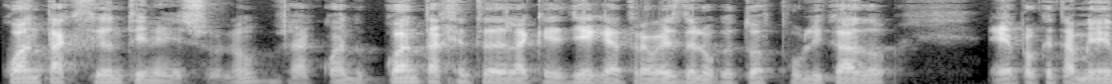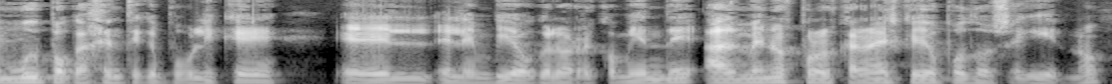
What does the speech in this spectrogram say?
cuánta acción tiene eso, ¿no? O sea, cuán- cuánta gente de la que llegue a través de lo que tú has publicado, eh, porque también hay muy poca gente que publique el, envío que lo recomiende, al menos por los canales que yo puedo seguir, ¿no?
